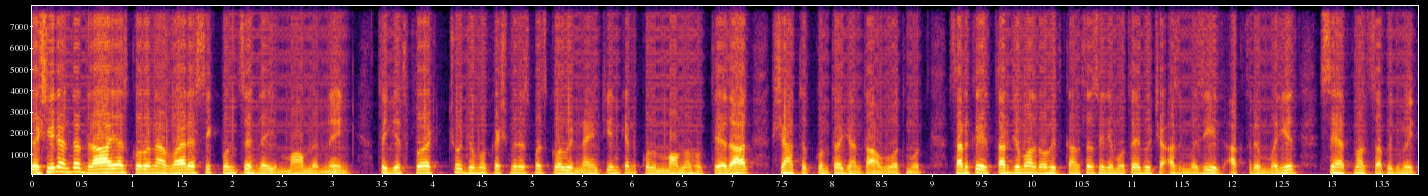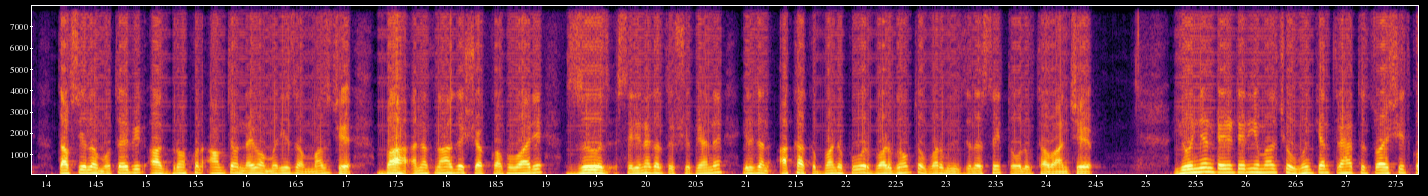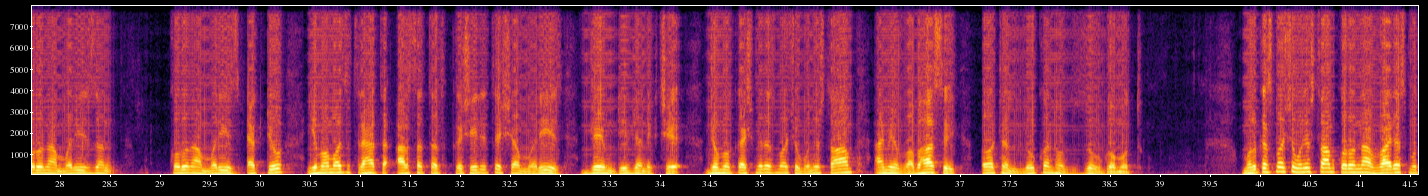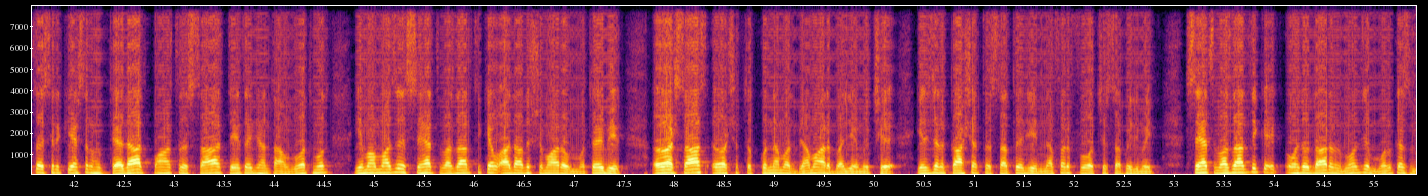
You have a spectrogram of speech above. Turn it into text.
अंदर कोरोना वायरस पंच नई मामल नन तो ये पे जम्मू कश्मीर मज कोविड नाइनटीन कन कुल मामलन तदाद शह तो कुनतजन तम वोतमुत सरकारी तर्जुमान रोहित कंसल सद मुताबिक आज मजीद अकतर मरीज़ सेहतमंद सपदम तफसीलों मुताबिक, आज ब्रोह कुन आमचो नवो मरीजों मज बह अनंतनाग शे कपवार जज, श्रीनगर तो शुपियन ये जन अख बंडपुर बडगोम तो वरमली ज़िले सत तोलुक थवान यूनियन टेरिटरी मज वनकन त्रे हथ चौशीत कोरोना मरीजन कोरोना मरीज़ एक्टिव यम मज त्रे हथ अरसत शे मरीज़, जम डिवीज़न जम्मू कश्मीर मज वनुस ताम अमे वबा सठन लूकन हूँ जुव गोमुत। मुल्कस मज वनुस ताम कोरोना वायरस मुतासर केसन हूँ तदाद पाँच सास तेतजहन ताम वोतमुत। यम मज सेहत वजारत के आदाद शुमारों मुताबिक आठ सास आठ शत बेमार बलियमित ये जन कह शत सतजी नफर फोत सपदमित सेहत वजारत के अहदेदारन वोन मुल्कस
